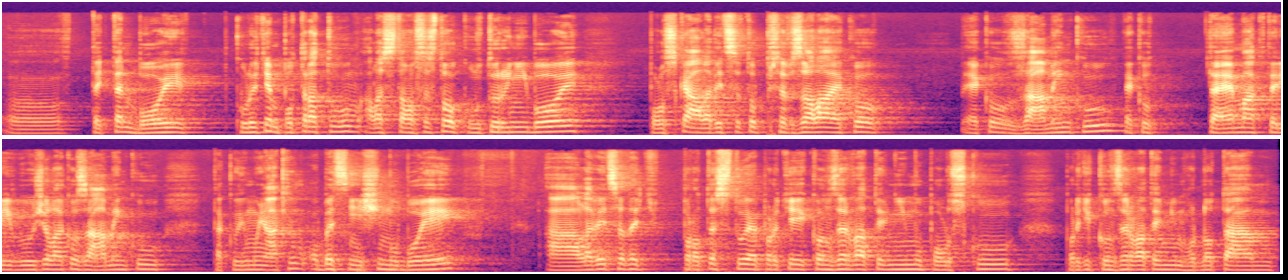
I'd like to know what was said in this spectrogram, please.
uh, teď ten boj kvůli těm potratům, ale stal se z toho kulturní boj. Polská levice to převzala jako, jako záminku, jako téma, který využil jako záminku takovému nějakému obecnějšímu boji a levice teď protestuje proti konzervativnímu Polsku, proti konzervativním hodnotám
